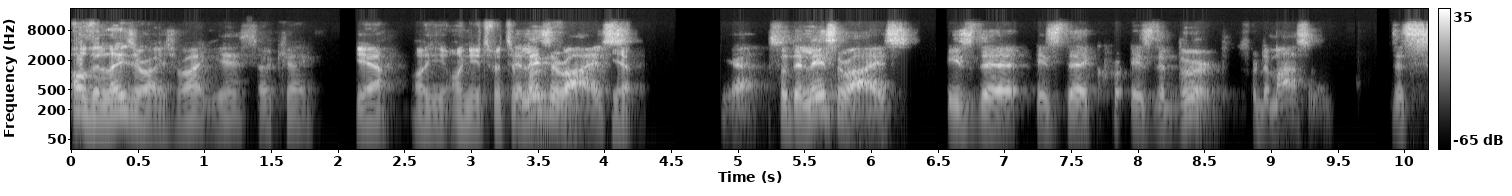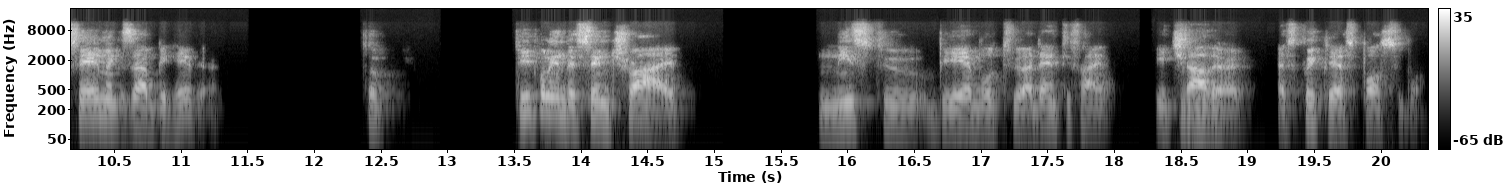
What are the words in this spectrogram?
Oh, the laser eyes, right? Yes. Okay. Yeah. On your, on your Twitter. The laser eyes. Yeah. Yeah. So the laser eyes is the is the is the bird for the Muslim. The same exact behavior. So people in the same tribe needs to be able to identify each mm-hmm. other as quickly as possible,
